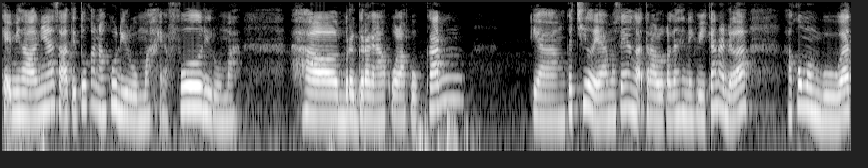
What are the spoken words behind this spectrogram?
Kayak misalnya saat itu kan aku di rumah ya, full di rumah hal bergerak yang aku lakukan yang kecil ya maksudnya nggak terlalu kelihatan signifikan adalah aku membuat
